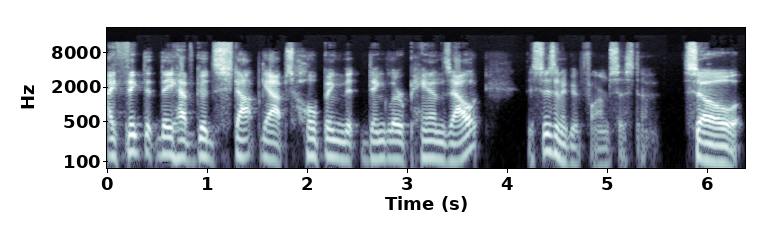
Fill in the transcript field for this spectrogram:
I think that they have good stopgaps, hoping that Dingler pans out. This isn't a good farm system. So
